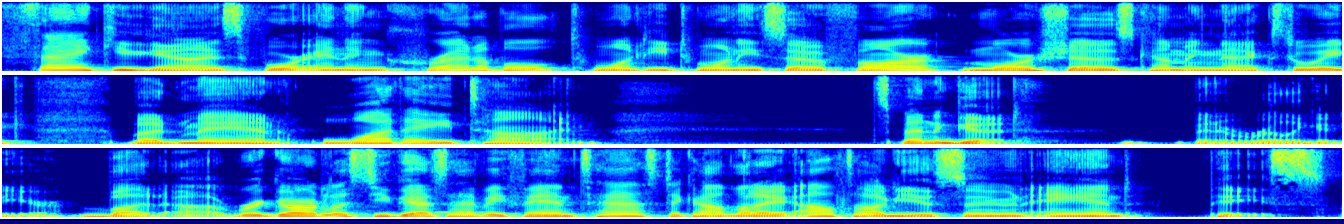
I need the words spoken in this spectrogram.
Thank you guys for an incredible 2020 so far. More shows coming next week, but man, what a time. It's been good been a really good year. But uh, regardless, you guys have a fantastic holiday. I'll talk to you soon, and peace.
